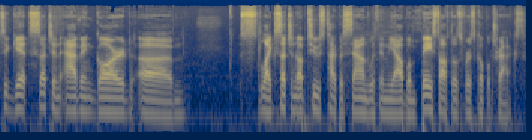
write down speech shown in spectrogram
to get such an avant-garde, um, like such an obtuse type of sound within the album based off those first couple tracks.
